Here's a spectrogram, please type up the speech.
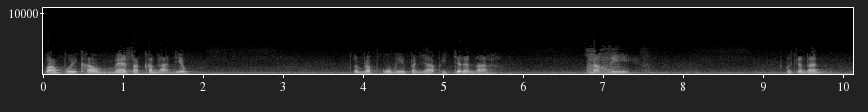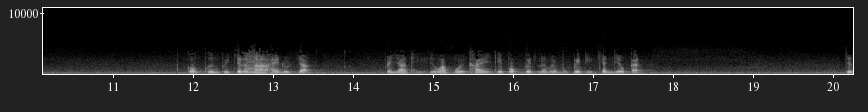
ความป่วยเข้าแม้สักขณะเดียวสำหรับผู้มีปัญญาพิจารณา ดังนี้ เพราะฉะนั้น ก็พึงพิจารณาให้รู้จักปัญญาที่คือว่าป่วยไข้ที่ปกปิดและไม่ปกปิดอีกเช่นเดียวกัน จึง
